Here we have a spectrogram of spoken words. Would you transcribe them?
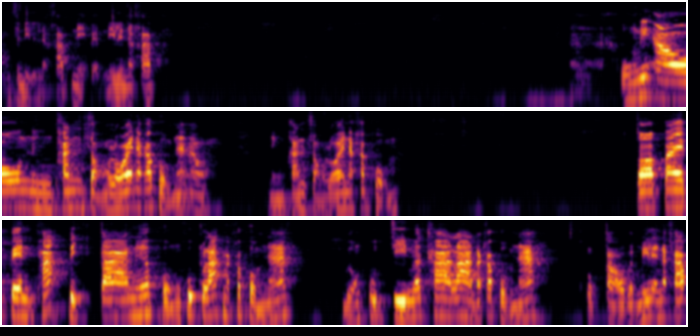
ดำสนิทเลยนะครับเนี่ยแบบนี้เลยนะครับองค์นี้เอาหนึ่งพันสองร้อยนะครับ ผมนะเอาหนึ่งพันสองร้อยนะครับ ผม ต่อไปเป็นพระปิดตาเนื้อผงคุกลักนะครับ ผมนะ หลวงปู่จีนวัดท่าลาดนะครับ ผมนะเก่าแบบนี้เลยนะครับ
